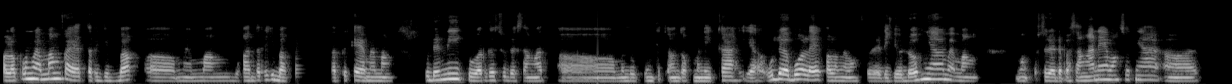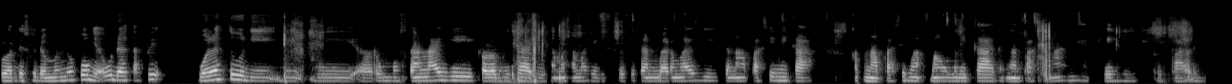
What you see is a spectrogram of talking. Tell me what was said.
Walaupun memang kayak terjebak uh, memang bukan terjebak tapi kayak memang udah nih keluarga sudah sangat uh, mendukung kita untuk menikah ya udah boleh. Kalau memang sudah ada jodohnya memang sudah ada pasangannya maksudnya uh, keluarga sudah mendukung ya udah. Tapi boleh tuh di, di, dirumuskan lagi. Kalau bisa di sama-sama didiskusikan bareng lagi. Kenapa sih nikah? Kenapa sih mau menikah dengan pasangannya? Kayak gitu paling.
